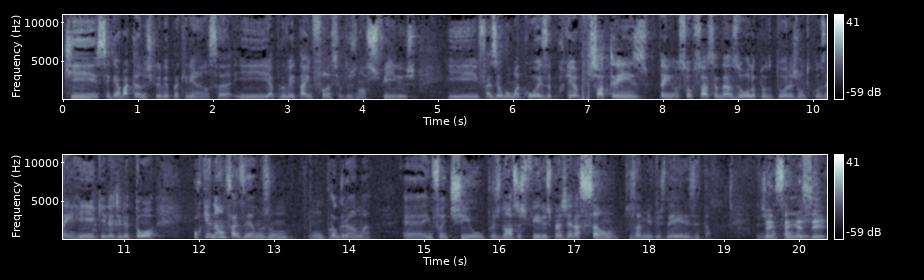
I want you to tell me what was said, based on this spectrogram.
que seria bacana escrever para criança e aproveitar a infância dos nossos filhos e fazer alguma coisa, porque eu sou atriz, tenho, sou sócia da Zola, produtora, junto com o Zé Henrique, ele é diretor. Por que não fazermos um, um programa é, infantil para os nossos filhos, para a geração dos amigos deles e tal? Tem, tem esse,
